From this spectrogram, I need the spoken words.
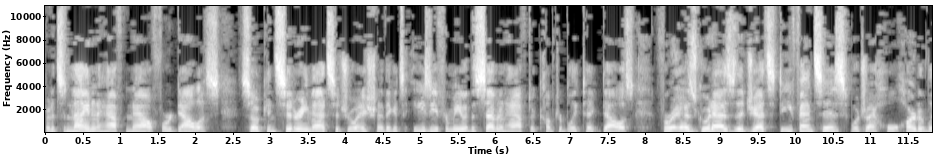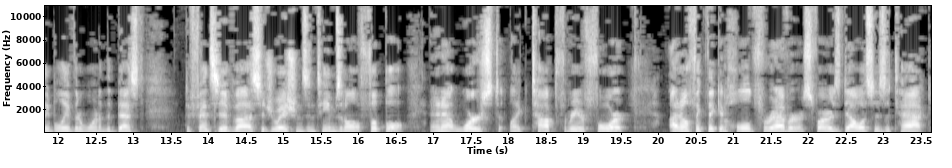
but it's nine and a half now for Dallas. So considering that situation, I think it's easy for me with the seven and a half to comfortably take Dallas. For as good as the Jets defense is, which I wholeheartedly believe they're one of the best defensive uh, situations and teams in all of football, and at worst like top three or four. I don't think they can hold forever as far as Dallas's attack.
